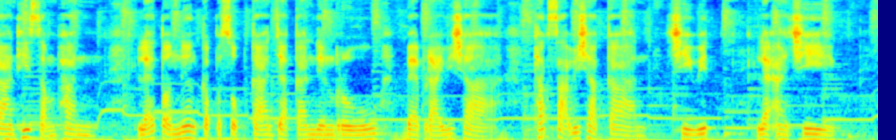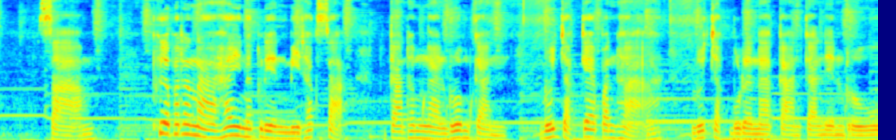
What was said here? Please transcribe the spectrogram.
การณ์ที่สัมพันธ์ และต่อเนื่องกับประสบการณ์จากการเรียนรู้ แบบรายวิชา ทักษะวิชาการ ชีวิต และอาชีพ 3. เพื่อพัฒนาให้นักเรียนมีทักษะการทำงานร่วมกัน รู้จักแก้ปัญหา รู้จักบูรณาการการเรียนรู้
